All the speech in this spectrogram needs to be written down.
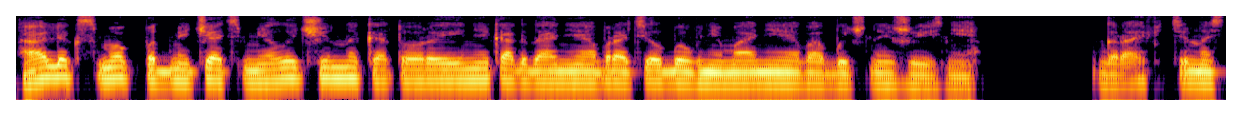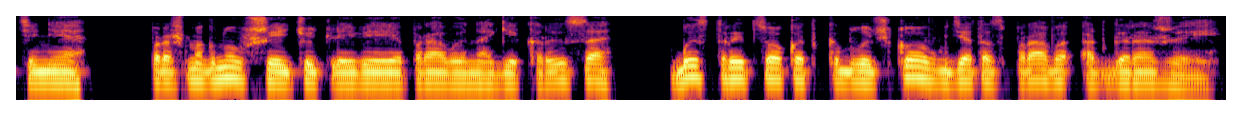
Алекс мог подмечать мелочи, на которые никогда не обратил бы внимания в обычной жизни. Граффити на стене, прошмыгнувшие чуть левее правой ноги крыса, быстрый цокот каблучков где-то справа от гаражей.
